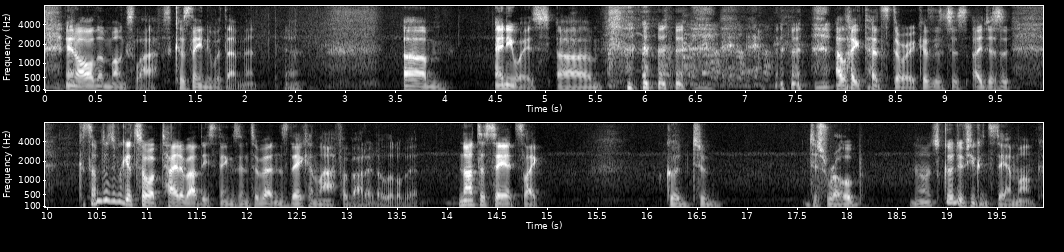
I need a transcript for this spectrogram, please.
and all the monks laughed because they knew what that meant. Yeah. Um, anyways, um, I like that story because it's just, I just, because sometimes we get so uptight about these things, and Tibetans, they can laugh about it a little bit. Not to say it's like good to disrobe. No, it's good if you can stay a monk,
